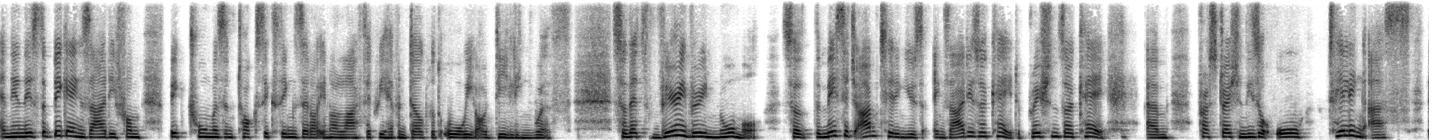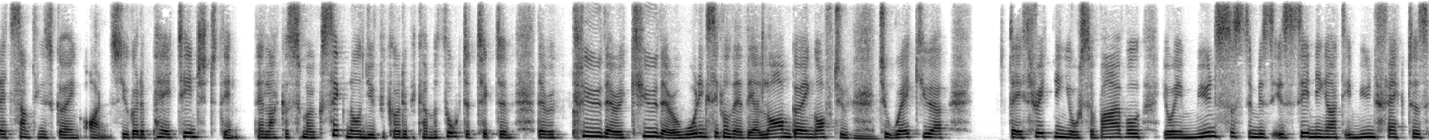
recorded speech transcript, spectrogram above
and then there's the big anxiety from big traumas and toxic things that are in our life that we haven't dealt with or we are dealing with. So that's very, very normal. So the message I'm telling you is anxiety is okay, depression's okay, um, frustration, these are all telling us that something is going on. So you've got to pay attention to them. They're like a smoke signal, and you've got to become a thought detective. They're a clue, they're a cue, they're a warning signal, they're the alarm going off to, mm. to wake you up. They're threatening your survival. Your immune system is, is sending out immune factors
